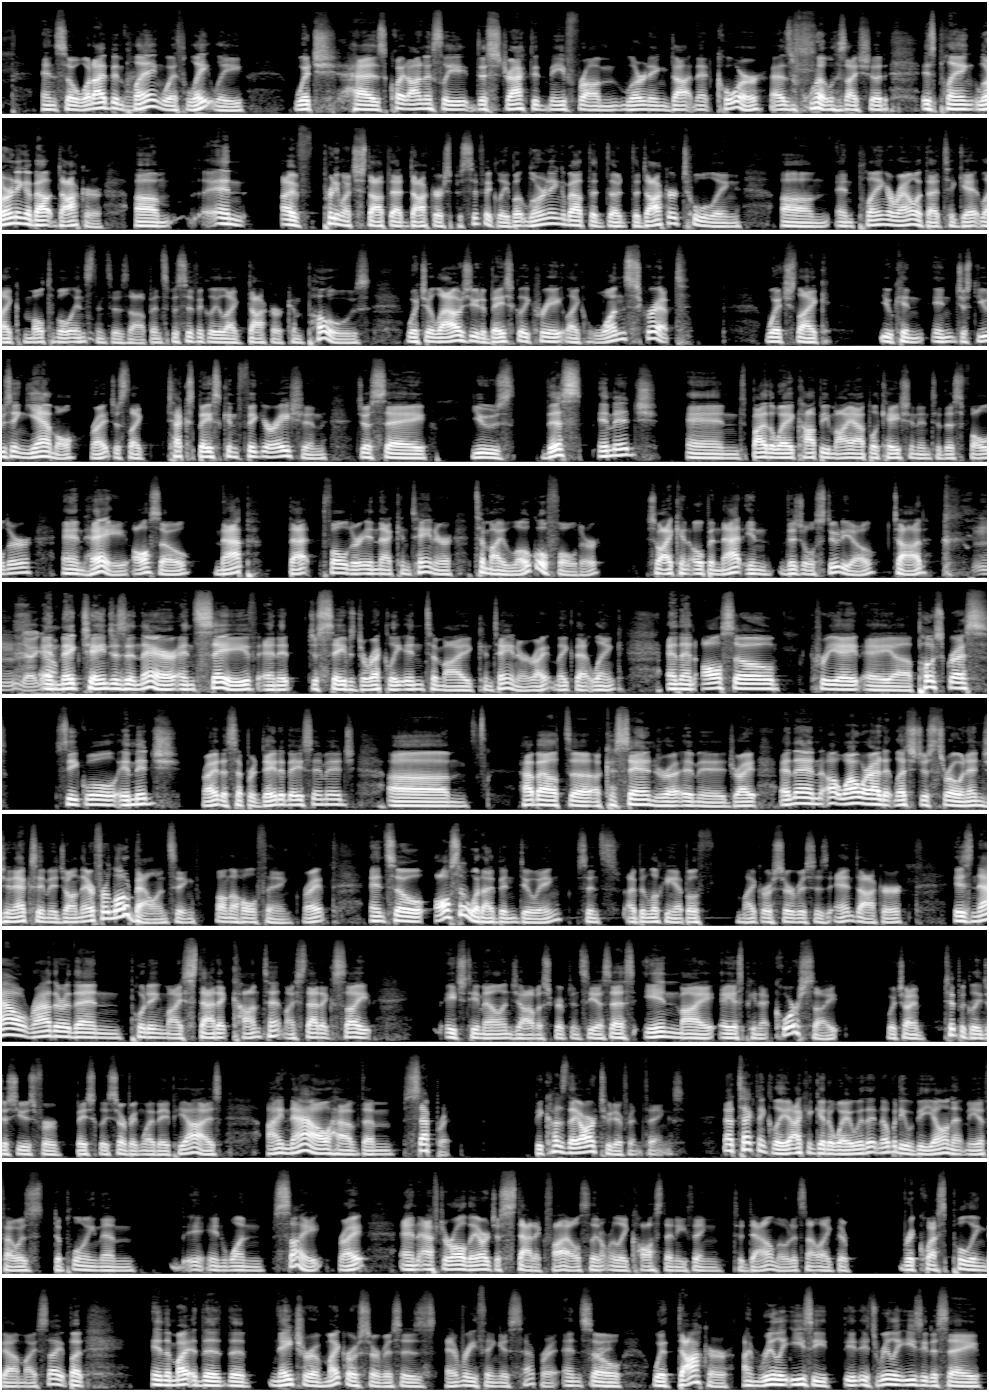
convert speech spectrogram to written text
and so what I've been right. playing with lately, which has quite honestly distracted me from learning .NET Core as well as I should, is playing learning about Docker. Um, and I've pretty much stopped at Docker specifically, but learning about the the, the Docker tooling um, and playing around with that to get like multiple instances up, and specifically like Docker Compose, which allows you to basically create like one script, which like you can in just using YAML, right? Just like text-based configuration, just say use this image and by the way, copy my application into this folder and hey, also map that folder in that container to my local folder so I can open that in Visual Studio, Todd, mm, and make changes in there and save, and it just saves directly into my container, right? Make that link. And then also create a uh, Postgres SQL image, right? A separate database image. Um, how about uh, a Cassandra image, right? And then uh, while we're at it, let's just throw an Nginx image on there for load balancing on the whole thing, right? And so, also, what I've been doing since I've been looking at both microservices and Docker is now rather than putting my static content, my static site, HTML and JavaScript and CSS in my ASP.NET Core site, which I typically just use for basically serving web APIs, I now have them separate because they are two different things. Now, technically, I could get away with it. Nobody would be yelling at me if I was deploying them in one site, right? And after all, they are just static files. So they don't really cost anything to download. It's not like they're requests pulling down my site. But in the the the nature of microservices, everything is separate. And so right. with Docker, I'm really easy. It's really easy to say,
